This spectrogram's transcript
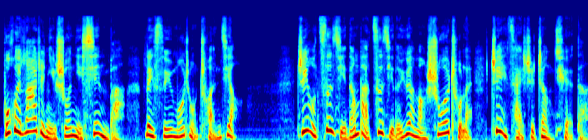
不会拉着你说你信吧，类似于某种传教，只有自己能把自己的愿望说出来，这才是正确的。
